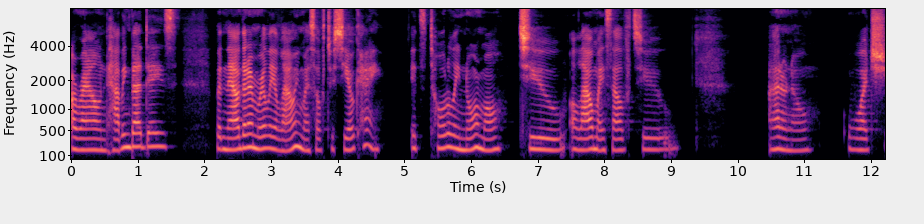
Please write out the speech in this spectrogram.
around having bad days. But now that I'm really allowing myself to see, okay, it's totally normal to allow myself to I don't know, watch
